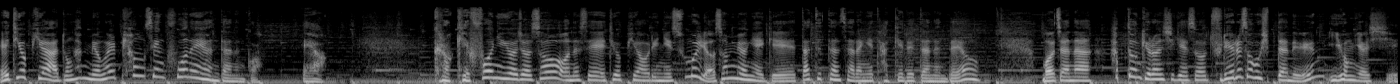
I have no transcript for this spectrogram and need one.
에티오피아 아동 한 명을 평생 후원해야 한다는 거예요. 그렇게 후원이 이어져서 어느새 에티오피아 어린이 26명에게 따뜻한 사랑이 닿게 됐다는데요. 머자나 합동 결혼식에서 주례를 서고 싶다는 이용열 씨.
